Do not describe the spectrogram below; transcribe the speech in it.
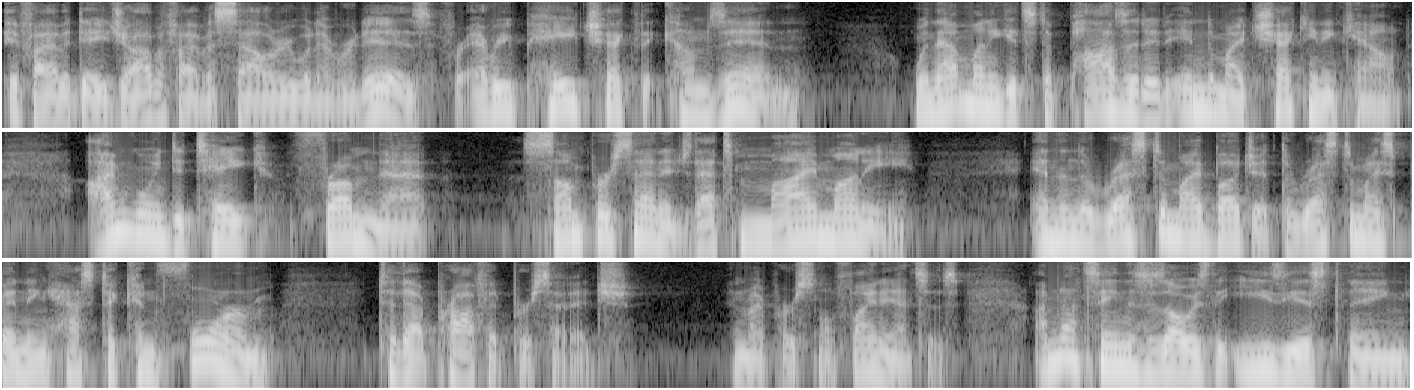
if I have a day job, if I have a salary, whatever it is, for every paycheck that comes in, when that money gets deposited into my checking account, I'm going to take from that some percentage. That's my money. And then the rest of my budget, the rest of my spending has to conform to that profit percentage in my personal finances. I'm not saying this is always the easiest thing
